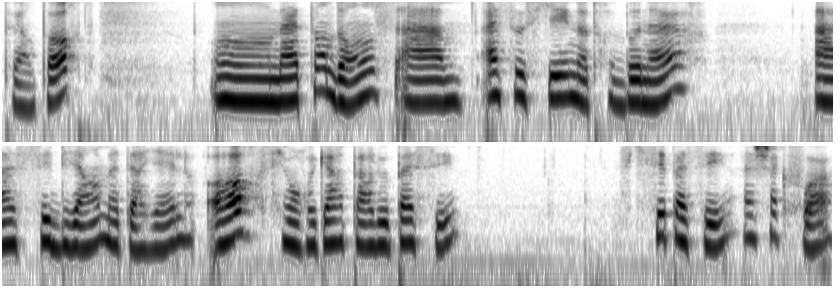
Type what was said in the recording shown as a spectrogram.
peu importe on a tendance à associer notre bonheur à ces biens matériels. Or, si on regarde par le passé, ce qui s'est passé à chaque fois,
